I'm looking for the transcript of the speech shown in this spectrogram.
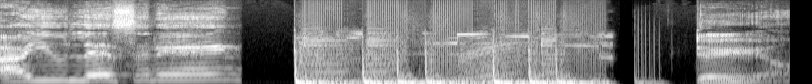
Are you listening? Damn.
